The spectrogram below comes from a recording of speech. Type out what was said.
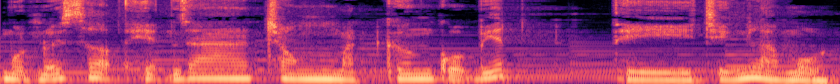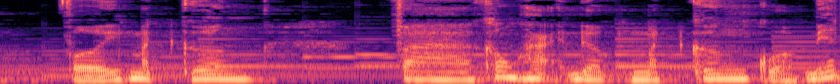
Một nỗi sợ hiện ra trong mặt gương của biết thì chính là một với mặt gương và không hại được mặt gương của biết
